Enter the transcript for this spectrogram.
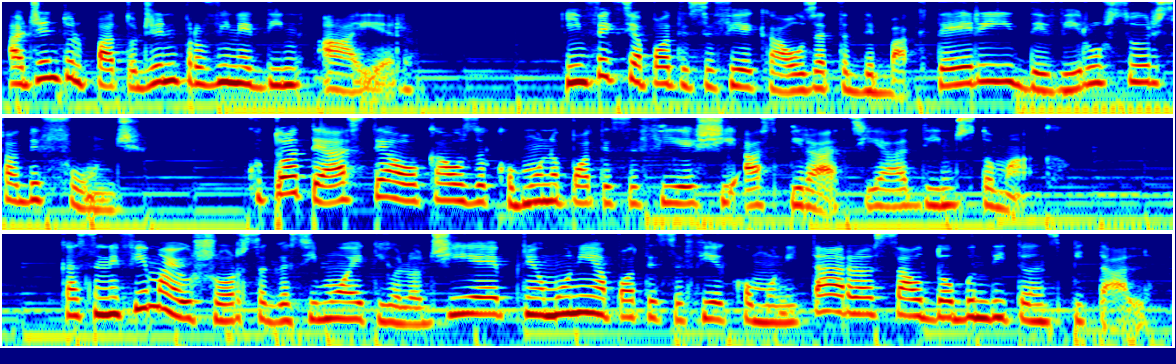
agentul patogen provine din aer. Infecția poate să fie cauzată de bacterii, de virusuri sau de fungi. Cu toate astea, o cauză comună poate să fie și aspirația din stomac. Ca să ne fie mai ușor să găsim o etiologie, pneumonia poate să fie comunitară sau dobândită în spital –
